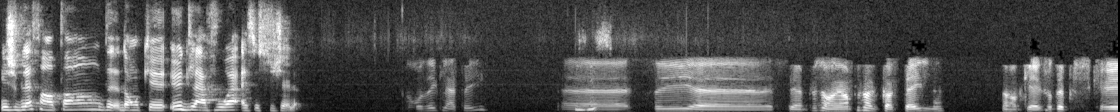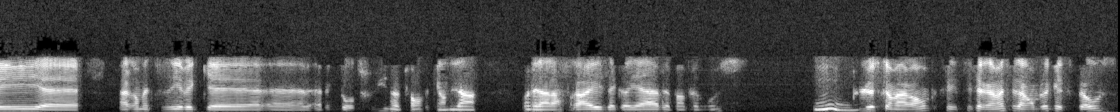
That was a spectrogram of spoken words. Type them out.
Et je vous laisse entendre donc Hugues Lavoie à ce sujet-là rosé éclaté. Euh, euh, c'est un peu on est un peu dans le cocktail donc quelque chose de plus sucré euh, aromatisé avec avec d'autres fruits dans le fond. On est dans on est dans la fraise la goyave le pamplemousse. Mm. plus comme arôme. C'est vraiment ces arômes là qui explosent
